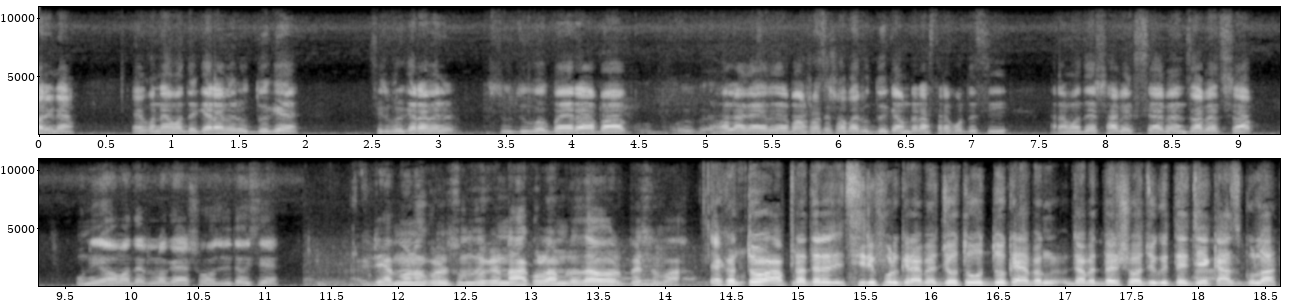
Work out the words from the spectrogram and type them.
পারি না। এখন আমাদের গ্রামের উদ্যোগে, শ্রীপুর গ্রামের যুবক ভাইরা বা হলা মানুষ আছে, সবার উদ্যোগে আমরা রাস্তাটা করতেছি। আর আমাদের সাবেক চেয়ারম্যান জাভেদ সাহেব, উনিও আমাদের লগে সহযোগিতা হয়েছে মনে করেন সুন্দর করে না করলে আমরা যাওয়ার পেছবা এখন তো আপনাদের শ্রীপুর গ্রামের যৌথ উদ্যোগে এবং জাভেদ ভাইয়ের সহযোগিতায় যে কাজগুলা আহ,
